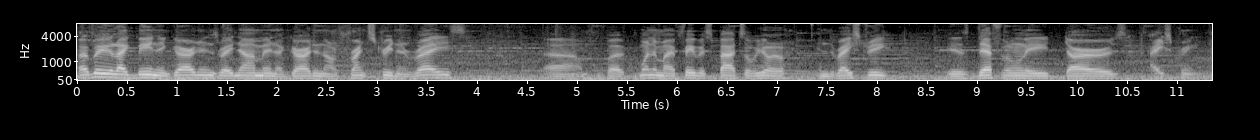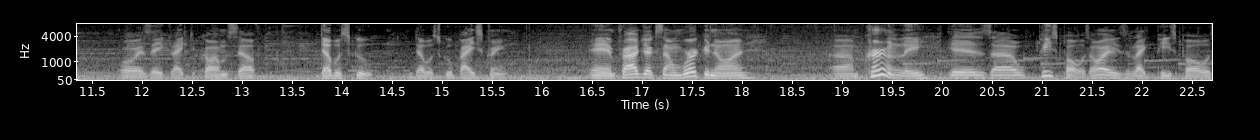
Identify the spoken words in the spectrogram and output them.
I really like being in gardens. Right now I'm in a garden on Front Street in Rice. Um, but one of my favorite spots over here in the Rice Street is definitely Dar's Ice Cream, or as they like to call themselves, Double Scoop, Double Scoop Ice Cream. And projects I'm working on um, currently is uh, peace poles. I always like peace poles.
